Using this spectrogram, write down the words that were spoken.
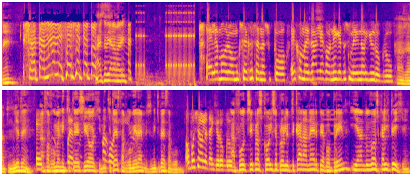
Ναι. Σατανάδες, έρχεται το... Άι στα διάλα, Μαρή. Έλα μωρό μου, ξέχασα να σου πω. Έχω μεγάλη αγωνία για το σημερινό Eurogroup. Αγάπη μου, γιατί; Ε, Αν θα βγούμε νικητές ή έχω- όχι. Νικητές θα βγούμε, ηρέμησε. Νικητές θα βγούμε. Όπως όλα τα Eurogroup. Αφού ο Τσίπρας κόλλησε προληπτικά έναν έρπη από πριν για να του δώσει καλή τύχη.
